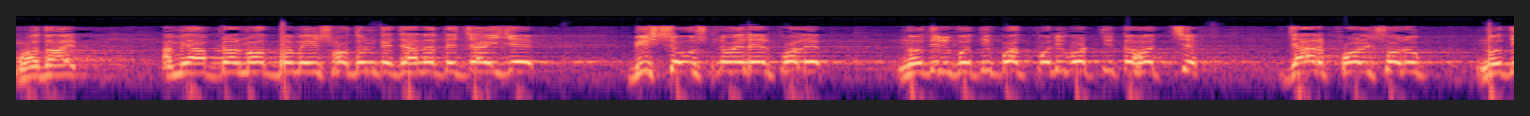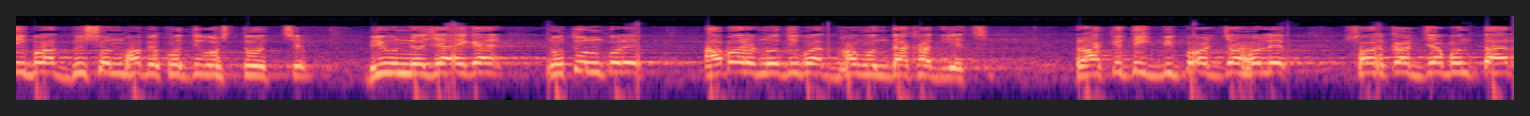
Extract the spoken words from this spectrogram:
মহোদয়, আমি আপনার মাধ্যমে এই সদনকে জানাতে চাই যে, বিশ্ব উষ্ণায়নের ফলে নদীর গতিপথ পরিবর্তিত হচ্ছে, যার ফলস্বরূপ নদী বাঁধ ভীষণভাবে ক্ষতিগ্রস্ত হচ্ছে। বিভিন্ন জায়গায় নতুন করে আবার নদী বাঁধ ভাঙন দেখা দিয়েছে। প্রাকৃতিক বিপর্যয় হলে সরকার যেমন তার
